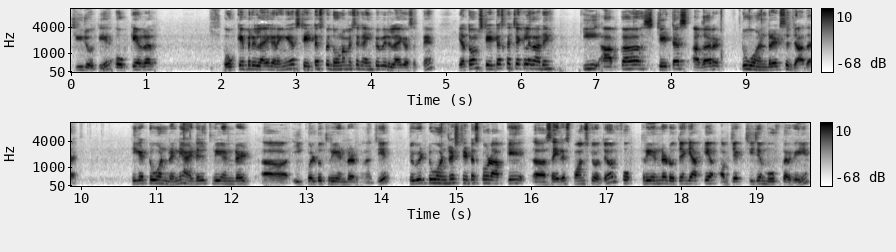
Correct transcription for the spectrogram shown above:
चीज़ होती है। ओके okay अगर ओके okay पे रिलाई करेंगे या स्टेटस पे दोनों में से कहीं पे भी रिलाई कर सकते हैं या तो हम स्टेटस का चेक लगा दें कि आपका स्टेटस अगर 200 से ज़्यादा है ठीक है 200 नहीं आइडियल 300 इक्वल टू 300 होना चाहिए क्योंकि 200 स्टेटस कोड आपके uh, सही रिस्पॉन्स के होते हैं और 300 होते हैं कि आपकी ऑब्जेक्ट चीज़ें मूव कर गई हैं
